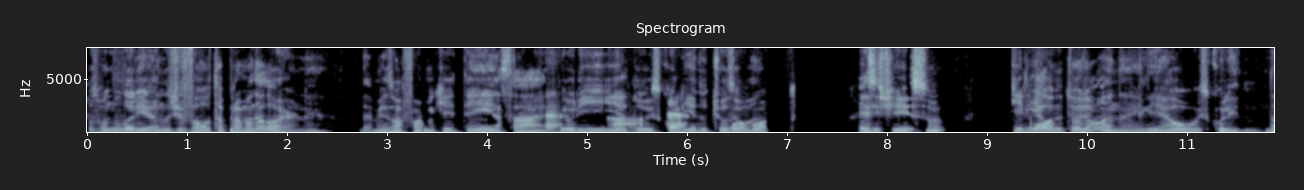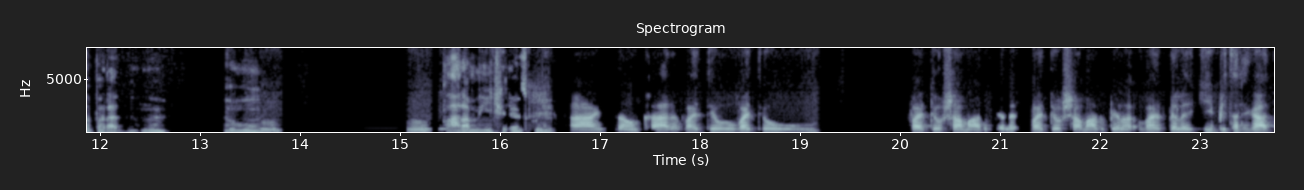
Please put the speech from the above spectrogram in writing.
os Mandalorianos de volta pra Mandalore, né? Da mesma forma que tem essa É. teoria Ah, do escolhido Chosen Boa, boa. One, existe isso, que ele é Boa. o do Chosen One, né? Ele é o escolhido da parada, né? Então, Uhum. Uhum. claramente ele é escolhido. Ah, então, cara, vai ter o vai ter o vai ter o chamado pela vai ter o chamado pela vai, pela equipe, tá ligado?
